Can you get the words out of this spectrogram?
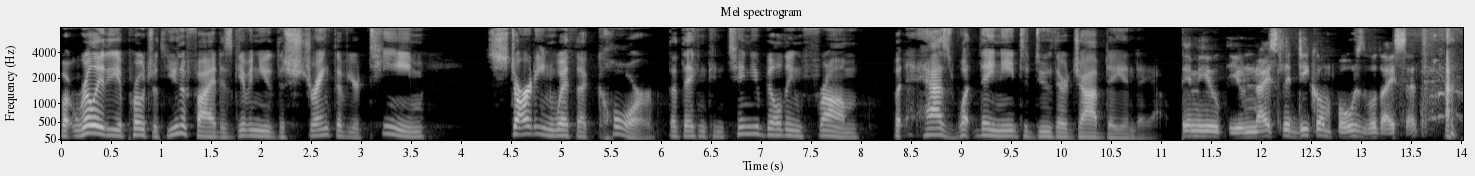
But really, the approach with Unified is giving you the strength of your team starting with a core that they can continue building from, but has what they need to do their job day in, day out. Tim, you, you nicely decomposed what I said.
